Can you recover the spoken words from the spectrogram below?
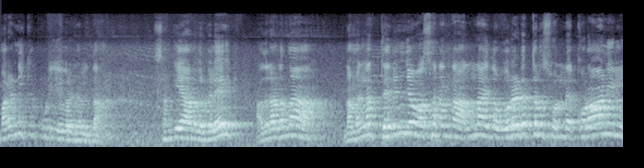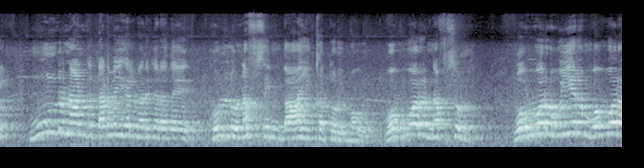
மரணிக்கக்கூடியவர்கள் தான் சங்கையானவர்களே அதனால தான் நம்ம எல்லாம் தெரிஞ்ச வசனம் தான் அல்லாஹ் இதை ஒரு இடத்துல சொல்ல குரானில் மூன்று நான்கு தடவைகள் வருகிறது. குல்லு நஃப்ஸின் தாயிக்கத்துல் மௌ ஒவ்வொரு நஃப்ஸும் ஒவ்வொரு உயிரும் ஒவ்வொரு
